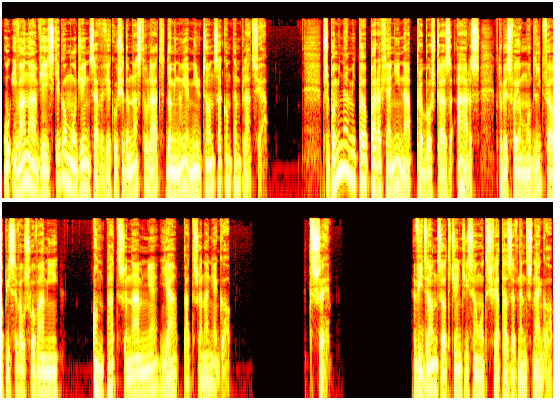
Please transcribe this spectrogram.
U Iwana, wiejskiego młodzieńca w wieku 17 lat, dominuje milcząca kontemplacja. Przypomina mi to parafianina, proboszcza z Ars, który swoją modlitwę opisywał słowami On patrzy na mnie, ja patrzę na niego. 3. Widzący odcięci są od świata zewnętrznego.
